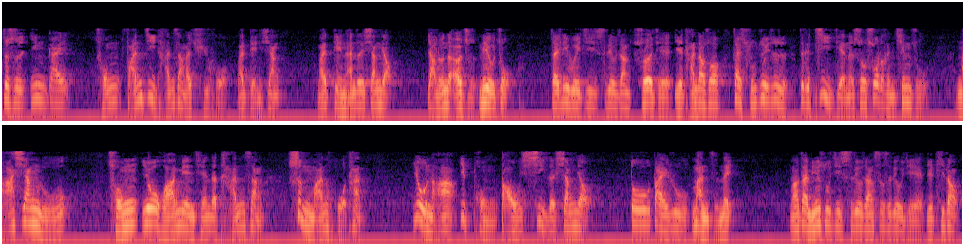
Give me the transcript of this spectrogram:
这是应该从燔祭坛上来取火来点香，来点燃这些香料。亚伦的儿子没有做，在利未记十六章十二节也谈到说，在赎罪日这个祭典的时候说得很清楚，拿香炉从耶和华面前的坛上盛满火炭，又拿一捧捣细的香料。都带入幔子内，然后在民数记十六章四十六节也提到，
